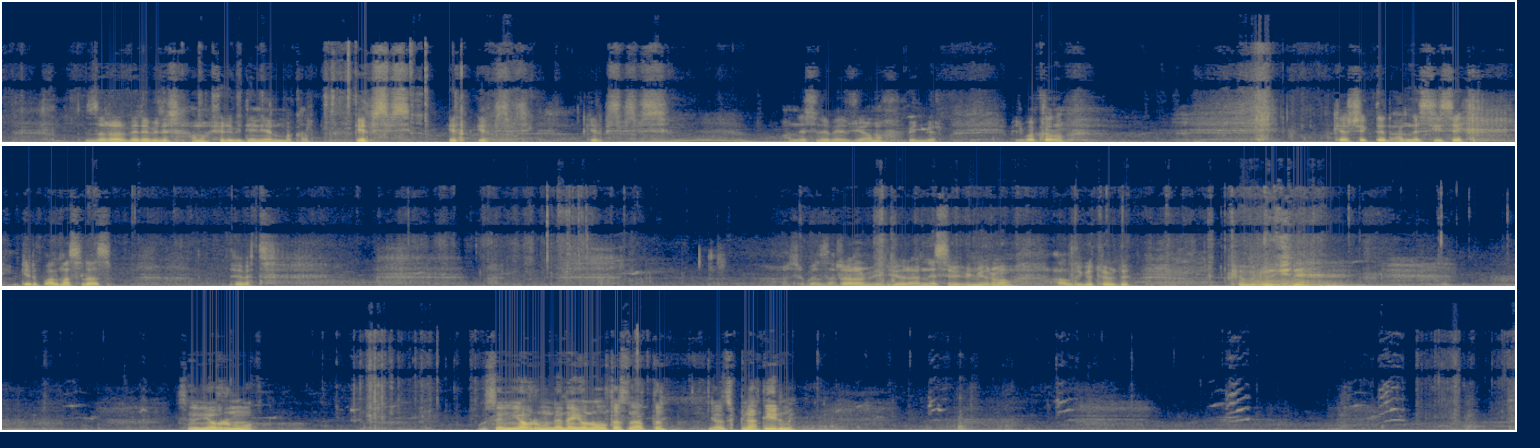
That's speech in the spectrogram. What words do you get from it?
zarar verebilir ama şöyle bir deneyelim bakalım. Gel pis pis. Gel gel pis pis. Gel pis pis pis. Annesine benziyor ama bilmiyorum. Bir bakalım. Gerçekten annesi ise gelip alması lazım. Evet. Zarar mı veriyor? Annesi mi bilmiyorum ama aldı götürdü. Kömürün içine. Senin yavrun mu? Bu senin yavrun mu? Neden yolun ortasına attın? Yazık günah değil mi?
